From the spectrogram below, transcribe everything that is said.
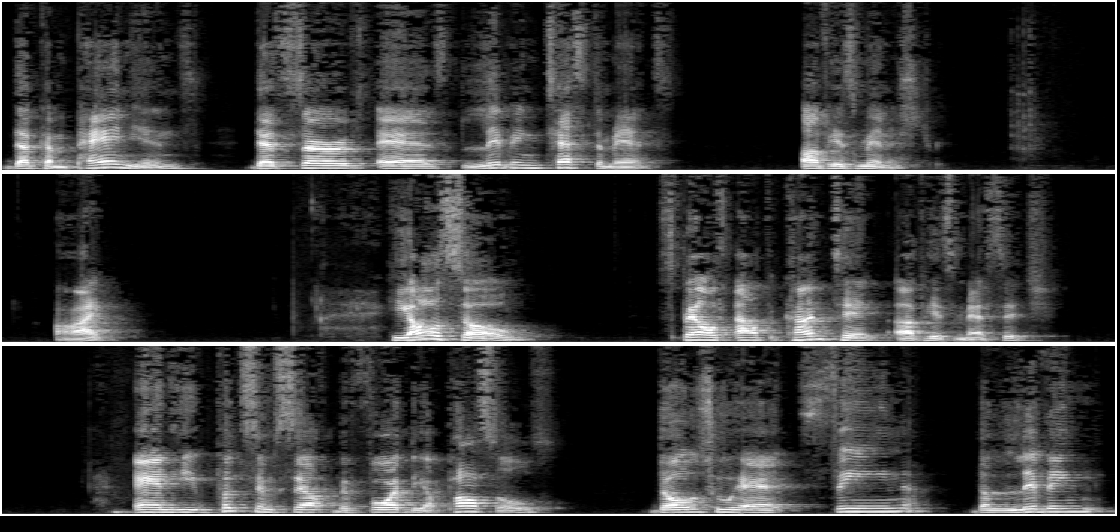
the companions that served as living testaments of his ministry. All right. He also spells out the content of his message and he puts himself before the apostles, those who had seen the living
